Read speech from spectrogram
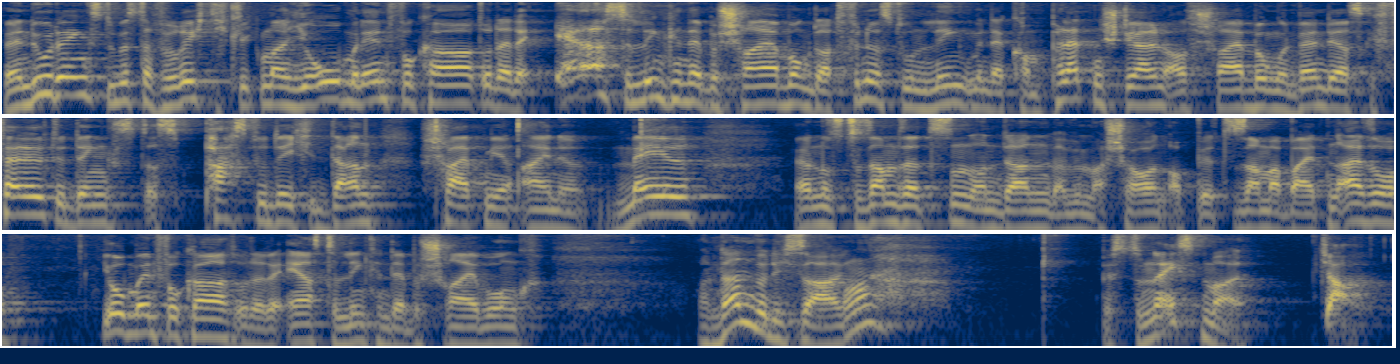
wenn du denkst, du bist dafür richtig, klick mal hier oben in den Infocard oder der erste Link in der Beschreibung. Dort findest du einen Link mit der kompletten Stellenausschreibung. Und wenn dir das gefällt, du denkst, das passt für dich, dann schreib mir eine Mail. Wir werden uns zusammensetzen und dann werden wir mal schauen, ob wir zusammenarbeiten. Also hier oben Infocard oder der erste Link in der Beschreibung. Und dann würde ich sagen, bis zum nächsten Mal. Ciao.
